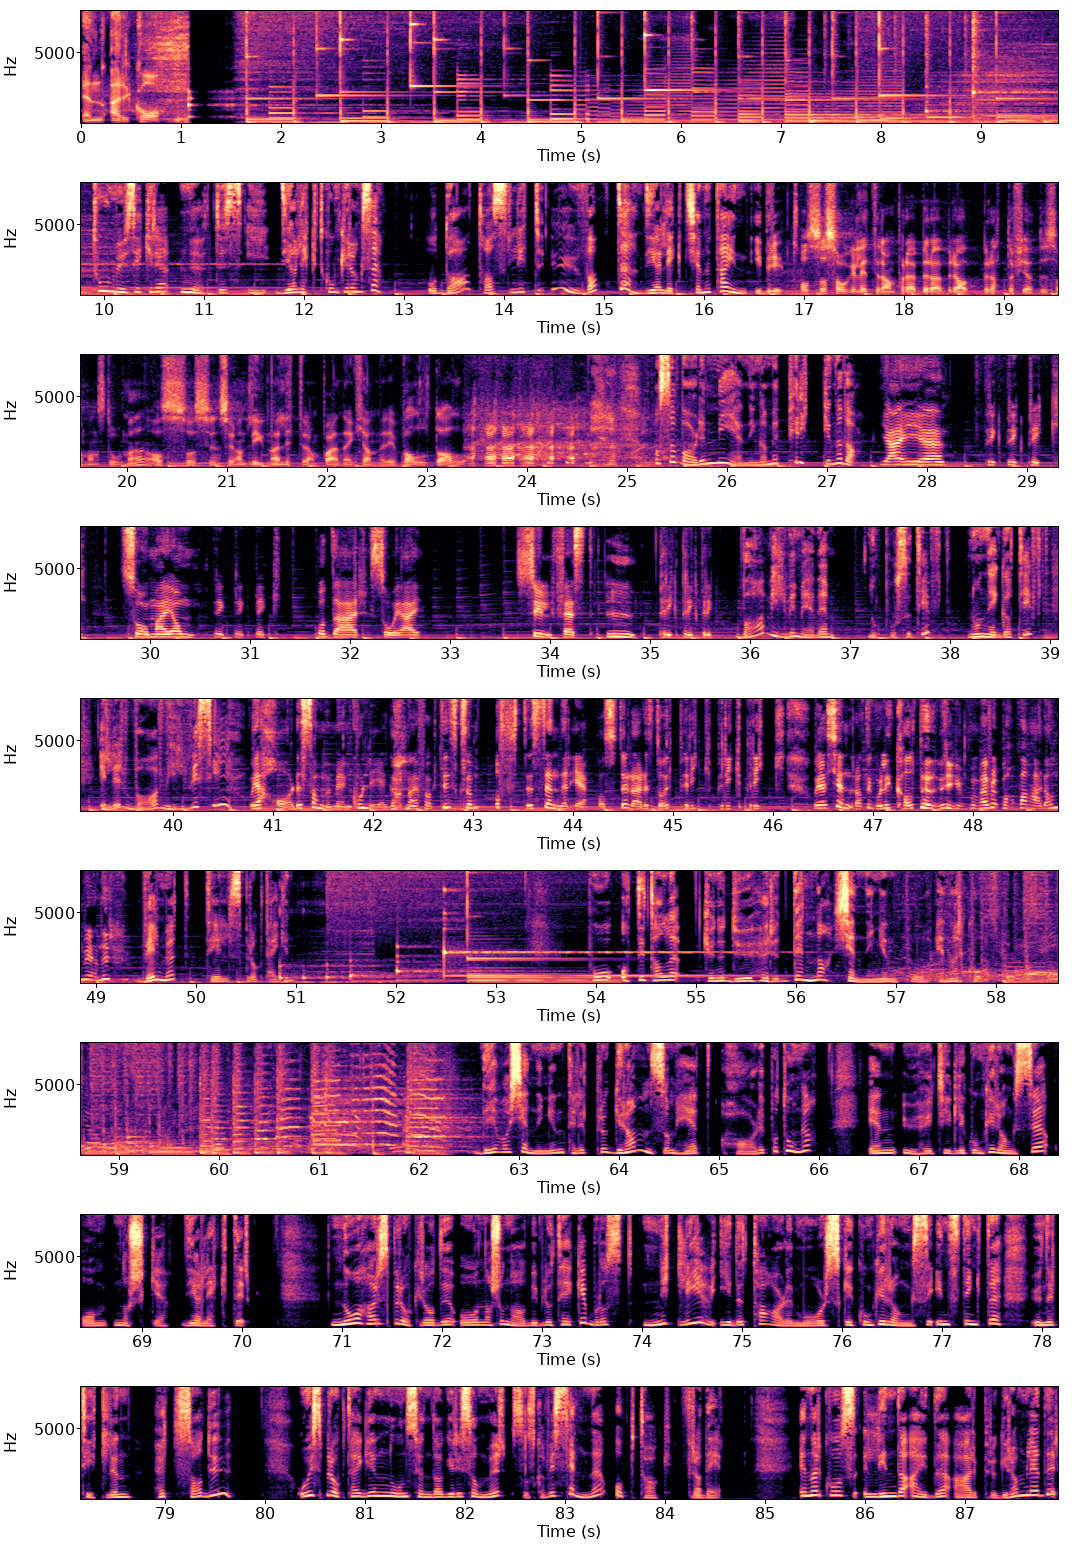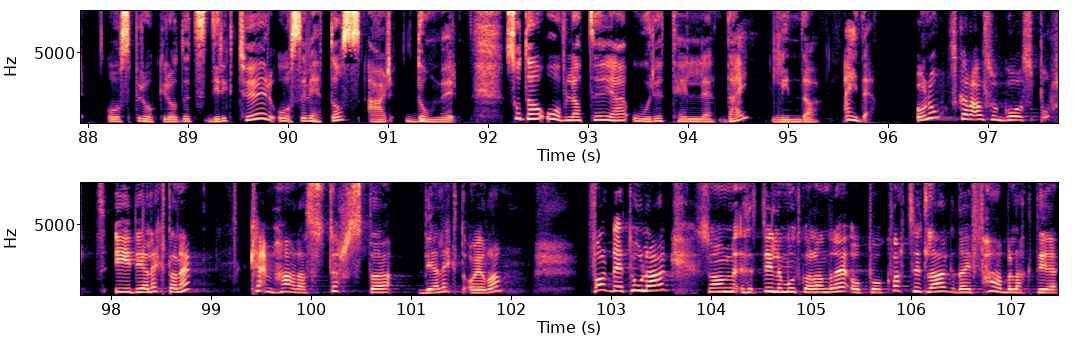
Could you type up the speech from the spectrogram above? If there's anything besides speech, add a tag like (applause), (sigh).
NRK. To musikere møtes i dialektkonkurranse. Og da tas litt uvante dialektkjennetegn i bruk. Og så så jeg litt på det bra, bra, bratte fjødet som han sto med, og så syns jeg han ligna litt på en jeg kjenner i Valldal. (laughs) Og så var det meninga med prikkene, da. Jeg eh, prikk, prikk, prikk så meg om, prikk, prikk, prikk. Og der så jeg Sylfest L, prikk, prikk, prikk. Hva vil vi med dem? Noe positivt? Noe negativt? Eller hva vil vi si? Og jeg har det samme med en kollega av meg, faktisk, som ofte sender e-poster der det står prikk, prikk, prikk. Og jeg kjenner at det går litt kaldt nedover ryggen på meg. for Hva, hva er det han mener? Vel møtt til Språkteigen. På 80-tallet kunne du høre denne kjenningen på NRK. Det var kjenningen til et program som het Har det på tunga. En uhøytidelig konkurranse om norske dialekter. Nå har Språkrådet og Nasjonalbiblioteket blåst nytt liv i det talemålske konkurranseinstinktet under tittelen Høtt sa du? Og i Språkteigen noen søndager i sommer så skal vi sende opptak fra det. NRKs Linda Eide er programleder, og Språkrådets direktør Åse Vetås er dommer. Så da overlater jeg ordet til deg, Linda Eide. Og nå skal det altså gå sport i dialektene. Hvem har det største dialektøret? For det er to lag som stiller mot hverandre, og på hvert sitt lag de fabelaktige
